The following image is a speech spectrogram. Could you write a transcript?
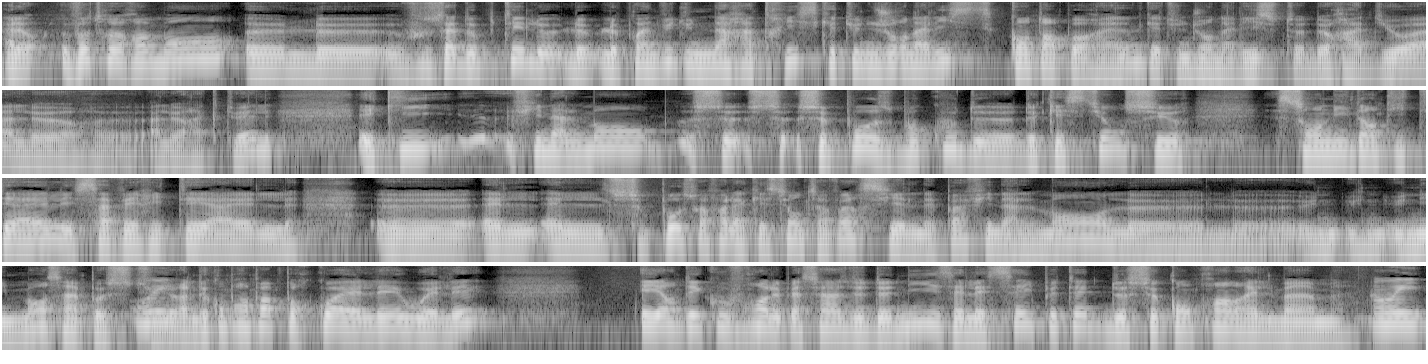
Alors, votre roman, euh, vous adoptez le, point de vue d'une narratrice qui est une journaliste contemporaine, qui est une journaliste de radio à l'heure actuelle, et qui finalement se, se, pose beaucoup de, de questions sur son identité à elle et sa vérité à elle. Euh, elle, se pose parfois la question de savoir si elle n'est pas finalement une, immense imposture. Elle ne comprend pas pourquoi elle est où elle est. Et en découvrant le personnage de Denise, elle essaye peut-être de se comprendre elle-même. Oui,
